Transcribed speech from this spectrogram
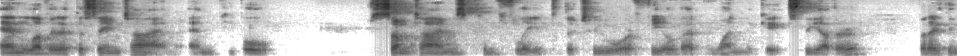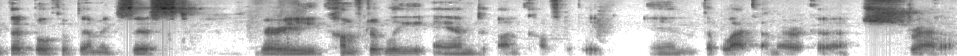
and love it at the same time. And people sometimes conflate the two or feel that one negates the other. But I think that both of them exist very comfortably and uncomfortably in the Black America strata.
